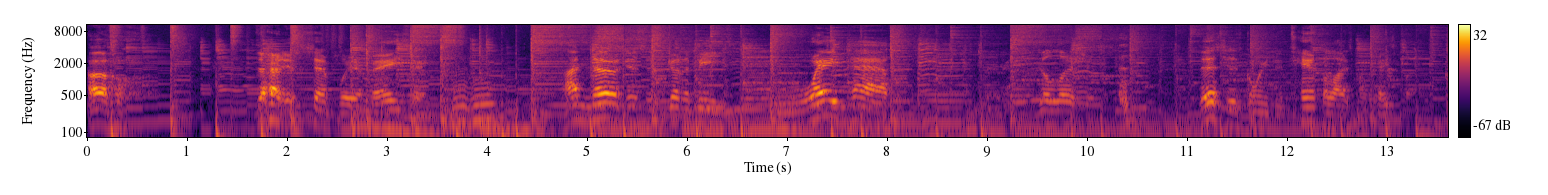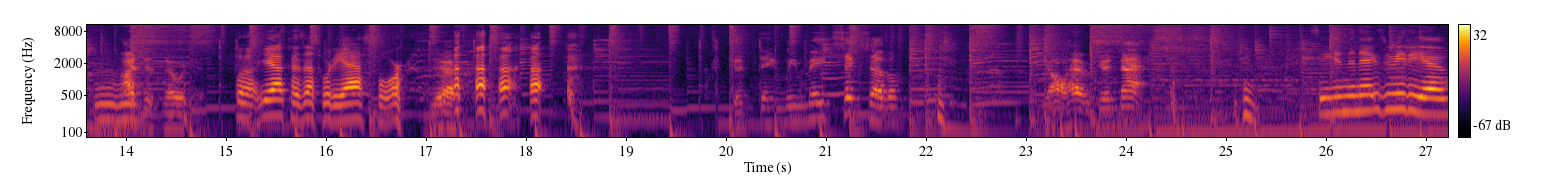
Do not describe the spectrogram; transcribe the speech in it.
Oh, that is simply amazing. Mm-hmm. I know this is going to be way past delicious. This is going to tantalize my taste buds. Mm-hmm. I just know it is. Well, yeah, because that's what he asked for. Yeah. good thing we made six of them. Y'all have a good night. See you in the next video.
